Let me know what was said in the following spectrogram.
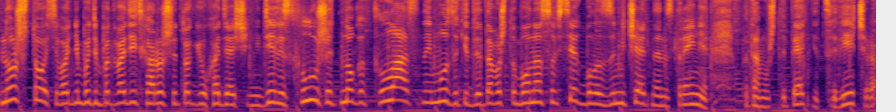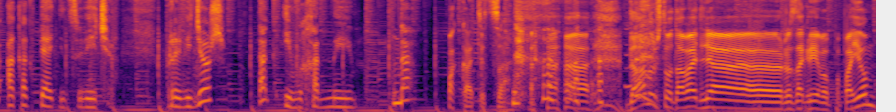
Ну что, сегодня будем подводить хорошие итоги уходящей недели, слушать много классной музыки для того, чтобы у нас у всех было замечательное настроение, потому что пятница вечера, а как пятницу вечер проведешь, так и выходные. Да, Покатится. Да, ну что, давай для э, разогрева попоем,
